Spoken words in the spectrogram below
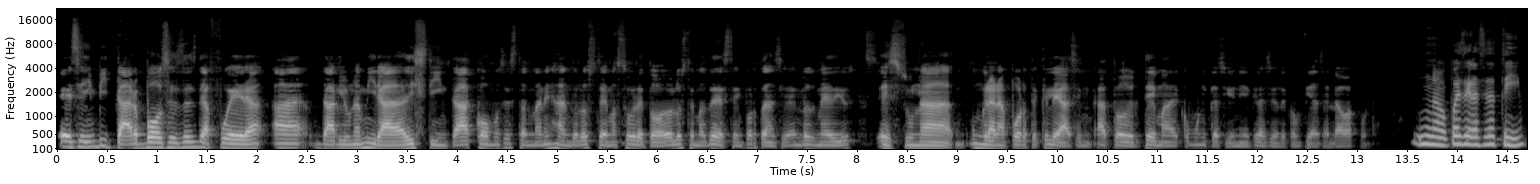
ese invitar voces desde afuera a darle una mirada distinta a cómo se están manejando los temas, sobre todo los temas de esta importancia en los medios, es una, un gran aporte que le hacen a todo el tema de comunicación y de creación de confianza en la vacuna. No, pues gracias a ti.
